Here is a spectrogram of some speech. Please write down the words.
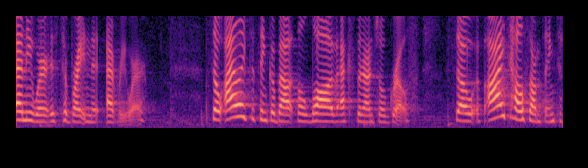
anywhere is to brighten it everywhere. So I like to think about the law of exponential growth. So if I tell something to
